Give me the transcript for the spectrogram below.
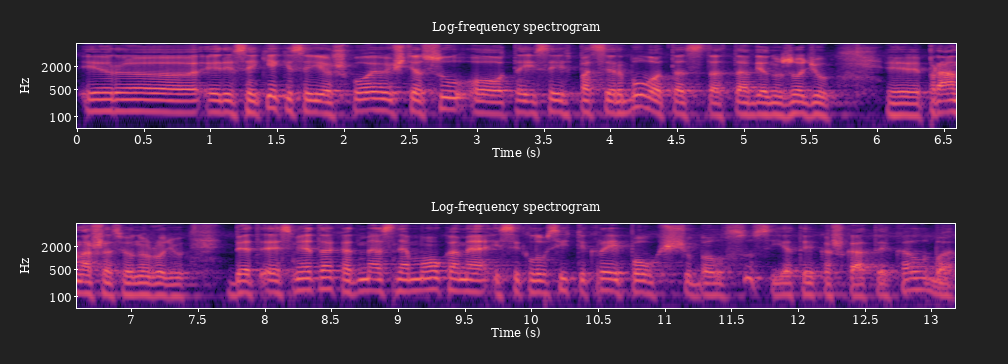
Ir, e, ir jisai, kiek jisai ieškojo iš tiesų, o tai jisai pats ir buvo tas, ta, ta vienu žodžiu, e, pranašas vienu žodžiu. Bet esmė ta, kad mes nemokame įsiklausyti tikrai paukščių balsus, jie tai kažką tai kalba.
